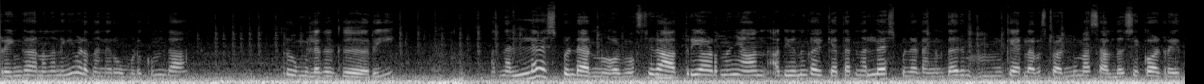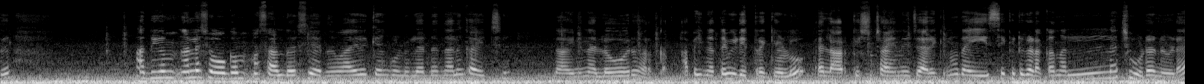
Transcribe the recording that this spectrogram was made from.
ട്രെയിൻ കാണുന്നുണ്ടെങ്കിൽ ഇവിടെ തന്നെ റൂം എടുക്കും. ഇതാ റൂമിലൊക്കെ കയറി നല്ല വിശപ്പുണ്ടായിരുന്നു. ഓൾമോസ്റ്റ് രാത്രി അവിടെ നിന്ന് ഞാൻ അധികമൊന്നും കഴിക്കാത്ത നല്ല വിശപ്പുണ്ടായിരുന്നു. അങ്ങനത്തെ ഒരു കേരള റെസ്റ്റോറന്റ് മസാല ദോശയൊക്കെ ഓർഡർ ചെയ്ത് അധികം നല്ല ശോകം മസാല ദോശയായിരുന്നു. വായ വെക്കാൻ കൊള്ളില്ലായിരുന്നു എന്നാലും കഴിച്ച് ഇനി നല്ലൊരു ഉറക്കം അപ്പോൾ ഇന്നത്തെ വീഡിയോ ഇത്രയൊക്കെ ഉള്ളൂ. എല്ലാവർക്കും ഇഷ്ടമായെന്ന് വിചാരിക്കുന്നു. ഇതാ എ സി ഒക്കെ ഇട്ട് കിടക്കാൻ നല്ല ചൂടാണ് ഇവിടെ.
